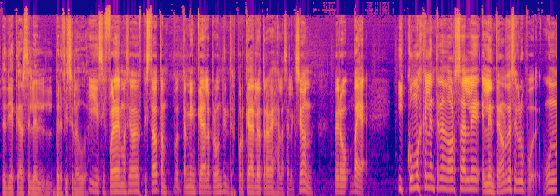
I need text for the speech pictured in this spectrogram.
tendría que dársele el beneficio de la duda. Y si fuera demasiado despistado, también queda la pregunta, ¿por qué darle otra vez a la selección? Pero vaya, ¿y cómo es que el entrenador sale, el entrenador de ese grupo, un,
